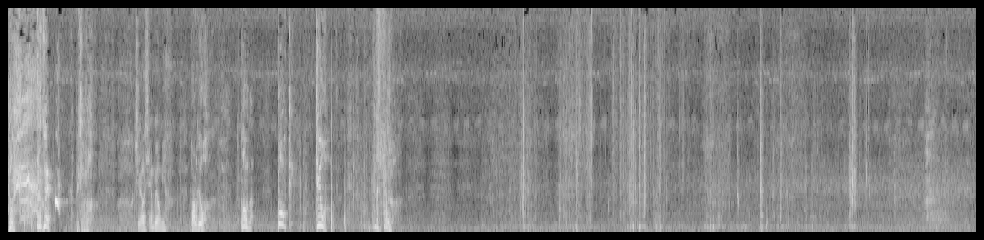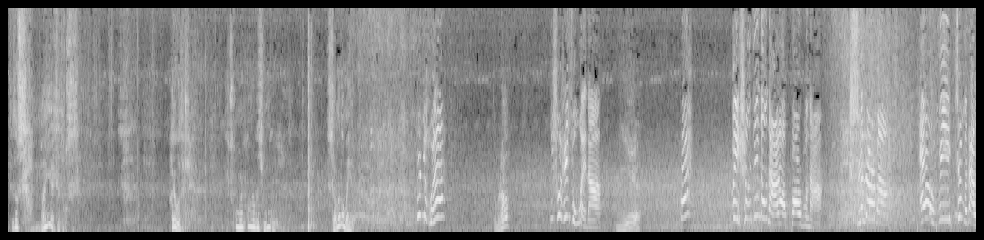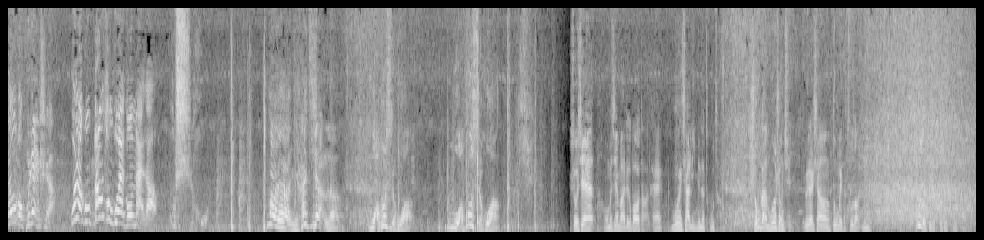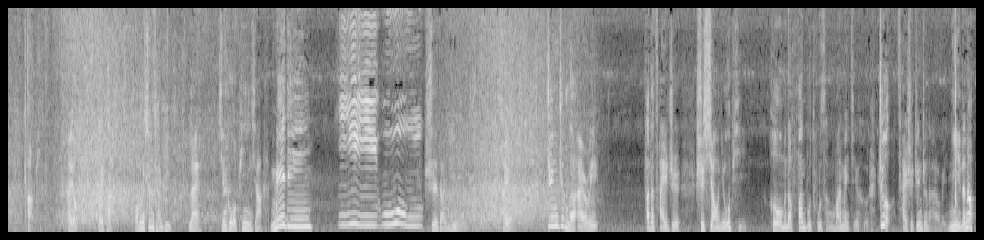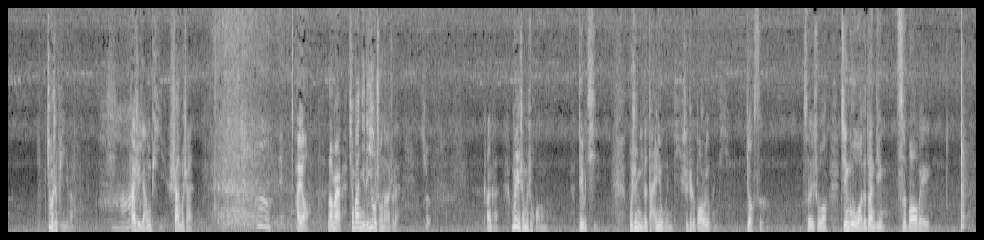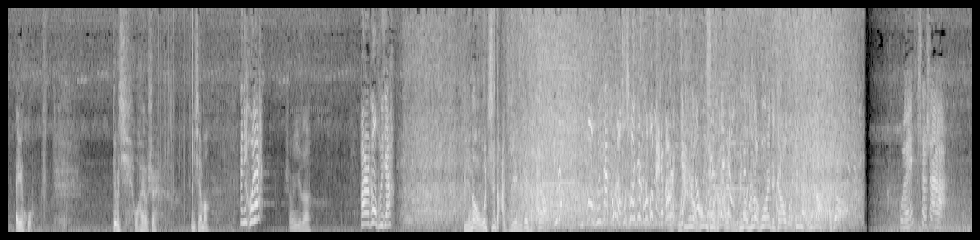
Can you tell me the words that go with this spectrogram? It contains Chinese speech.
给我大嘴，别吵吵，只要钱不要命。包给我，包呢？包给给我，那速度。这都什么呀？这都是。哎呦我的天！出门碰到个穷鬼，什么都没有。不是你回来，怎么着？你说谁穷鬼呢？你，哎，卫生巾都拿了，包不拿，识字吗？LV 这么大 logo 不认识？我老公刚从国外给我买的，不识货。妈呀，你还急眼了？我不识货，我不识货。首先，我们先把这个包打开，摸一下里面的涂层，手感摸上去有点像东北的搓澡巾，特别特别粗糙，差评。还有，再看我们的生产地，来，请跟我拼一下，Made in 一一五五五。是的，义乌。还有，真正的 LV，它的材质是小牛皮，和我们的帆布涂层完美结合，这才是真正的 LV。你的呢，就是皮的。还是羊皮，膻不膻？嗯。还有，老妹儿，请把你的右手拿出来。右。看看为什么是黄的？对不起，不是你的胆有问题，是这个包有问题，掉色。所以说，经过我的断定，此包为 A 货。对不起，我还有事你先忙。哎你回来。什么意思？晚上跟我回家。别闹，我只打劫，你干啥呀？不是，你跟我回家，跟我老公说一声他给我买这包是假的。我跟你老公说啥呀？你别闹，你老公还在家，我跟你回去干啥去？喂，莎莎，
